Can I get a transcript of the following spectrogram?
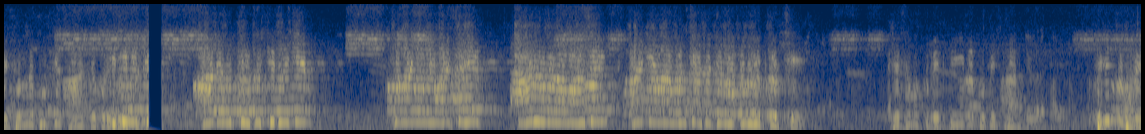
এই সুন্দরপুরকে সাহায্য করে আমাদের মধ্যে উপস্থিত হয়েছেন সম্মানীয় সাহেব তাহরুল মহাশয়। ওনাকে আমার মঞ্চে আসার জন্য অনুরোধ করছে। যে সমস্ত ব্যক্তি বা প্রতিষ্ঠান বিভিন্ন ভাবে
